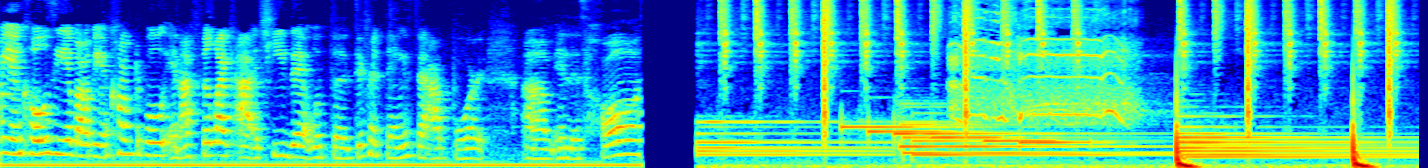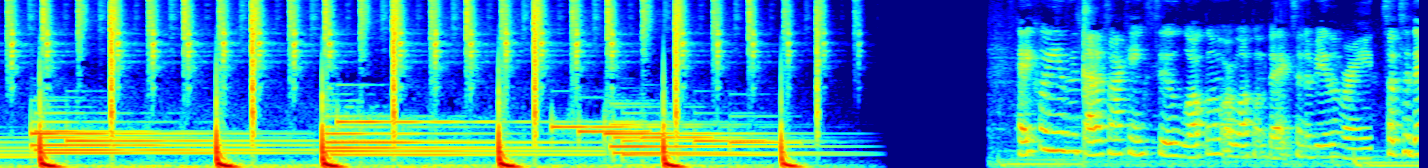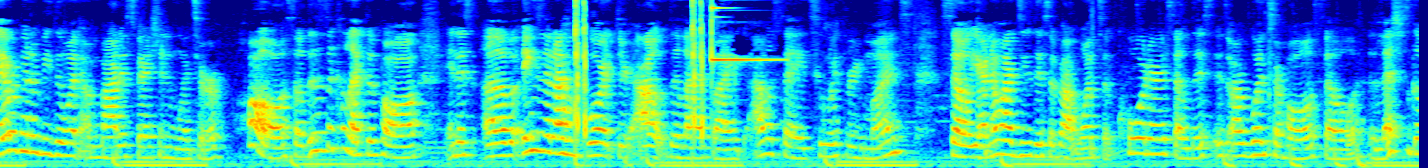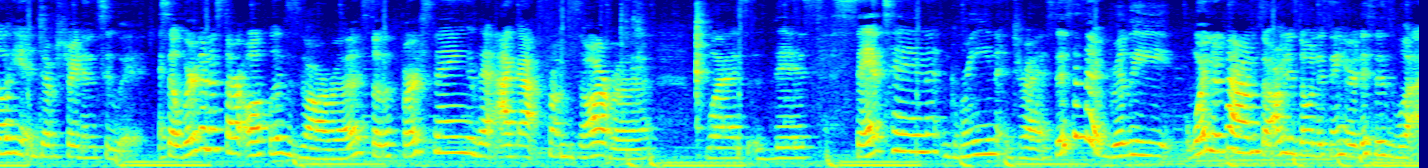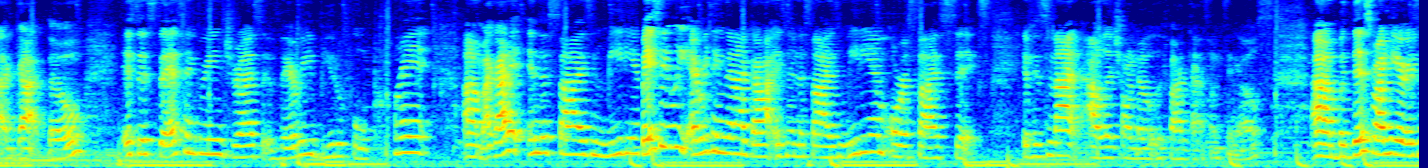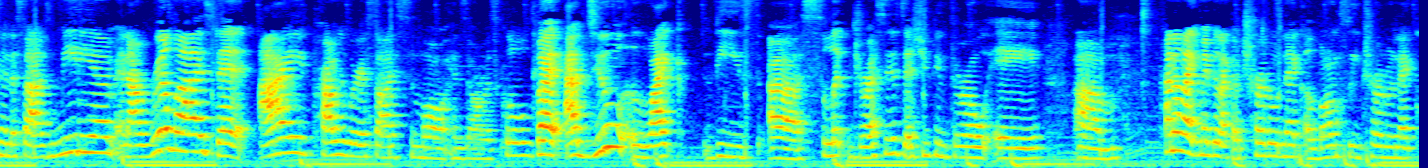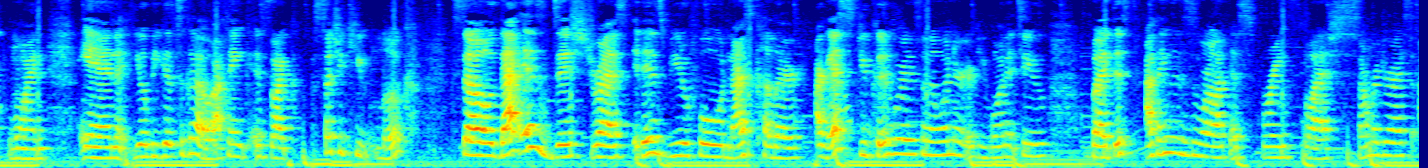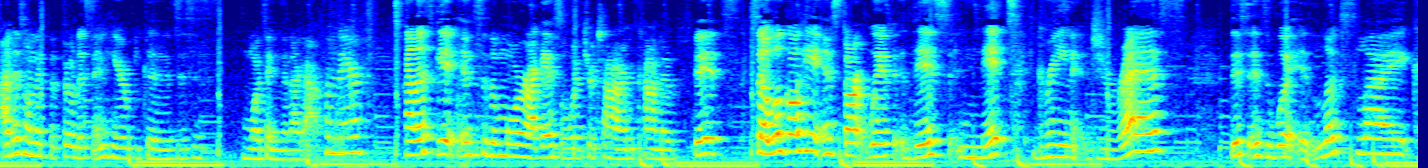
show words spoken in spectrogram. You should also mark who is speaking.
Speaker 1: about being cozy, about being comfortable, and I feel like I achieved that with the different things that I bought um, in this haul. Shout out to my kings too. Welcome or welcome back to Nabila Raine. So today we're going to be doing a modest fashion winter haul. So this is a collective haul and it's of things that I've bought throughout the last like I would say two or three months. So y'all know I do this about once a quarter. So this is our winter haul. So let's just go ahead and jump straight into it. So we're gonna start off with Zara. So the first thing that I got from Zara was this satin green dress. This isn't really winter time, so I'm just throwing this in here. This is what I got though. It's a satin green dress, very beautiful print. Um, I got it in the size medium. Basically, everything that I got is in the size medium or a size six. If it's not, I'll let y'all know if I got something else. Um, but this right here is in the size medium, and I realized that I probably wear a size small in Zara's clothes. But I do like these uh, slip dresses that you can throw a um, kind of like maybe like a turtleneck, a long sleeve turtleneck on, and you'll be good to go. I think it's like such a cute look. So that is this dress. It is beautiful, nice color. I guess you could wear this in the winter if you wanted to, but this I think this is more like a spring slash summer dress. I just wanted to throw this in here because this is one thing that I got from there. Now let's get into the more I guess wintertime kind of fits. So we'll go ahead and start with this knit green dress. This is what it looks like.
